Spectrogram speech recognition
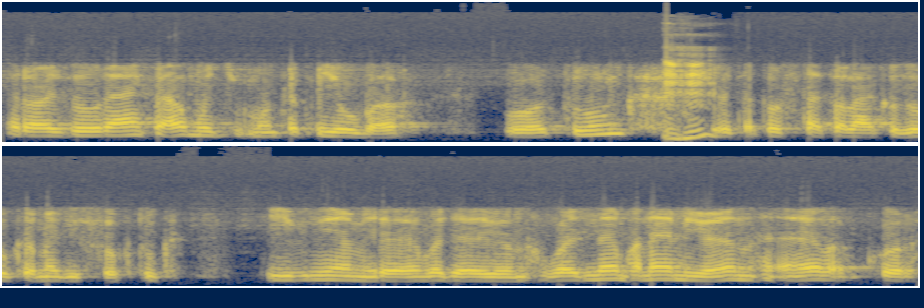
rajzóránk, mert amúgy mondtak, mi jóba voltunk, uh-huh. sőt, tehát osztálytalálkozókra meg is szoktuk hívni, amire vagy eljön, vagy nem. Ha nem jön el, akkor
